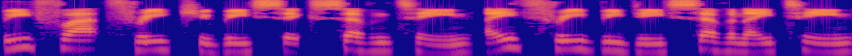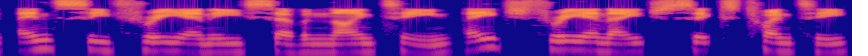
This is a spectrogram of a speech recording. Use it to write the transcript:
B flat 3 QB 6 17, A 3 BD 7 18, NC 3 NE 7 19, H 3 NH 6 20,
